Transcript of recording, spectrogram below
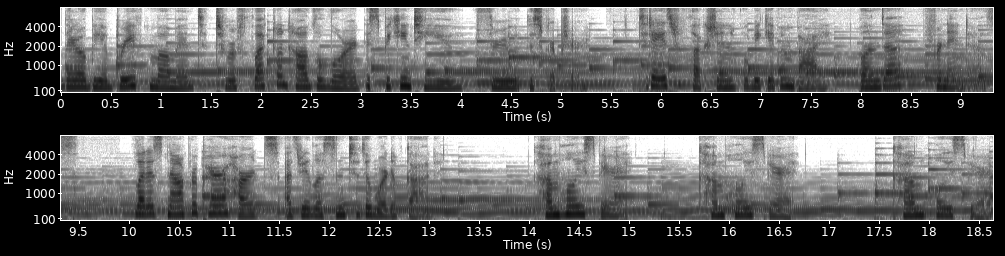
there will be a brief moment to reflect on how the Lord is speaking to you through the Scripture. Today's reflection will be given by Belinda Fernandes. Let us now prepare our hearts as we listen to the Word of God. Come, Holy Spirit. Come, Holy Spirit. Come, Holy Spirit.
